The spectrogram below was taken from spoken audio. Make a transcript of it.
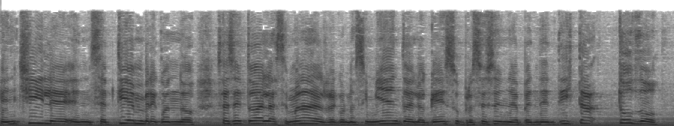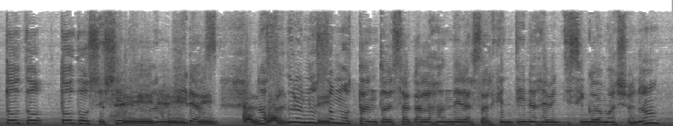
en Chile, en septiembre, cuando se hace toda la semana del reconocimiento de lo que es su proceso independentista, todo, todo, todo se llena de banderas. Nosotros no somos tanto de sacar las banderas argentinas de 25 de mayo, ¿no?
